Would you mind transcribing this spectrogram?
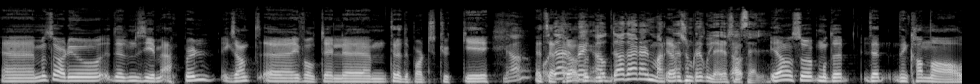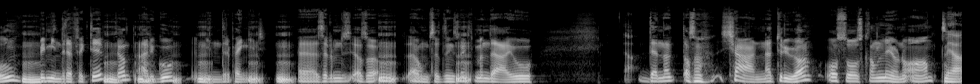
Eh, men så har du jo det du sier med Apple, ikke sant? Eh, i forhold til eh, tredjepartscookie Ja, etc. der, Altså, og der, er markedet Ja. som regulerer seg selv. Ja, så måte, den, den kanalen Mm. blir mindre effektiv, ikke sant? ergo mindre penger. Eh, selv om du- altså, Mm. det er omsetningsvekt, men det er jo den er, altså, Kjernen er trua, og så skal den gjøre noe annet. Ja,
